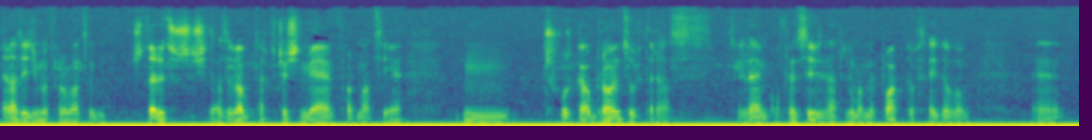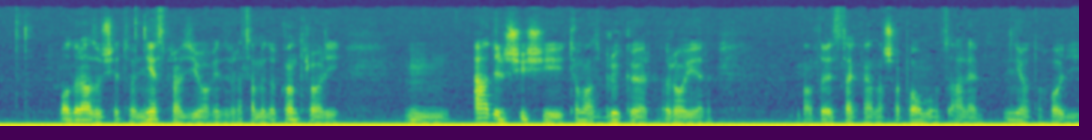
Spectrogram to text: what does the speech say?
Teraz jedziemy formacją 4-3 się nazywa, bo tak wcześniej miałem formację. Mm, czwórka obrońców, teraz zagrałem ofensywnie, dlatego mamy pułapkę offside'ową. E, od razu się to nie sprawdziło, więc wracamy do kontroli. Mm, Adil Shishi, Thomas Brücker, Royer. No to jest taka nasza pomoc, ale nie o to chodzi.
